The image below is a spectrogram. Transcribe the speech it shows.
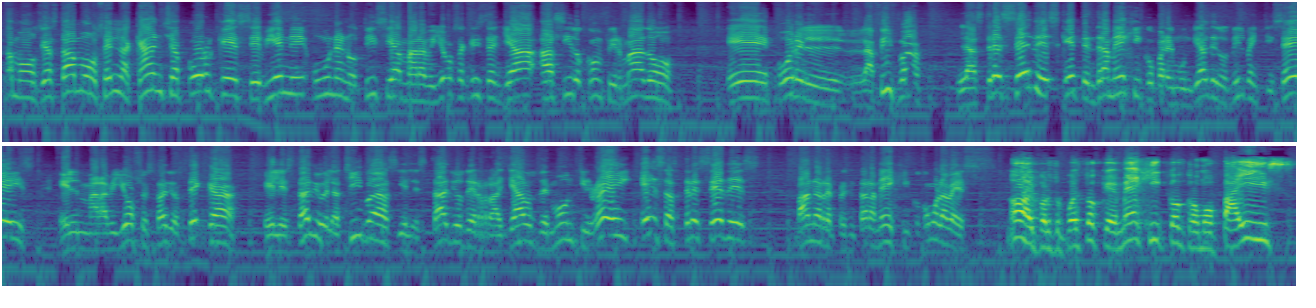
Estamos, ya estamos en la cancha porque se viene una noticia maravillosa, Cristian. Ya ha sido confirmado eh, por el, la FIFA las tres sedes que tendrá México para el Mundial de 2026, el maravilloso Estadio Azteca, el Estadio de las Chivas y el Estadio de Rayados de Monterrey. Esas tres sedes van a representar a México. ¿Cómo la ves? No, y por supuesto que México como país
